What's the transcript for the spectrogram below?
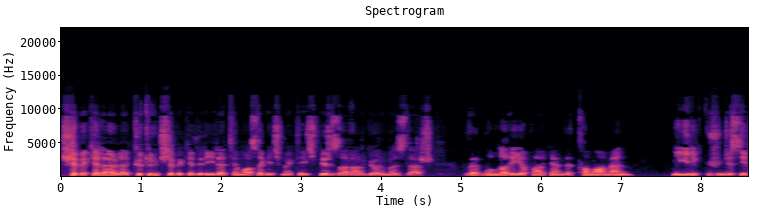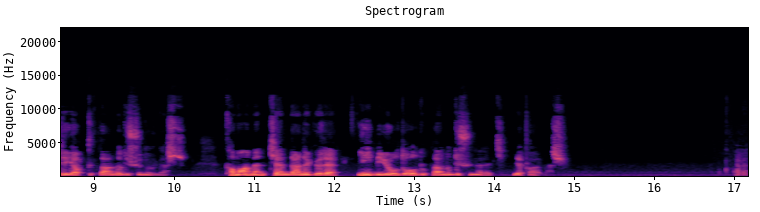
şebekelerle, kötülük şebekeleriyle temasa geçmekte hiçbir zarar görmezler. Ve bunları yaparken de tamamen iyilik düşüncesiyle yaptıklarını düşünürler. Tamamen kendilerine göre iyi bir yolda olduklarını düşünerek yaparlar. Evet.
